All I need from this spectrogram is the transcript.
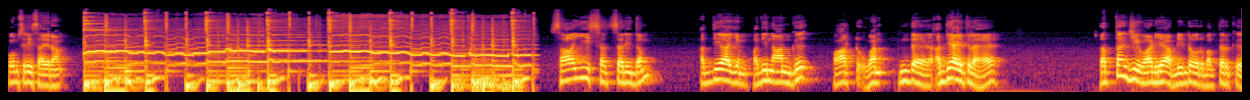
ஓம் ஸ்ரீ சாய்ராம். சாயி சச்சரிதம் அத்தியாயம் பதினான்கு பார்ட் ஒன் இந்த அத்தியாயத்தில் ரத்தஞ்சி வாடியா அப்படின்ற ஒரு பக்தருக்கு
